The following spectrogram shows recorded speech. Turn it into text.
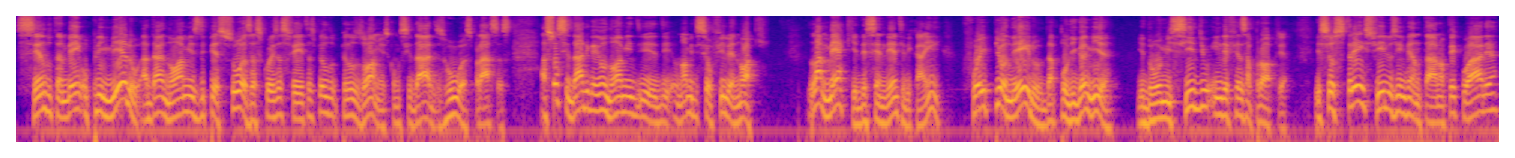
sendo também o primeiro a dar nomes de pessoas às coisas feitas pelo, pelos homens, como cidades, ruas, praças. A sua cidade ganhou o nome de, de, o nome de seu filho Enoque. Lameque, descendente de Caim, foi pioneiro da poligamia e do homicídio em defesa própria e seus três filhos inventaram a pecuária,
